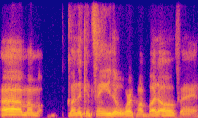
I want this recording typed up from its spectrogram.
Um, I'm going to continue to work my butt off, and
